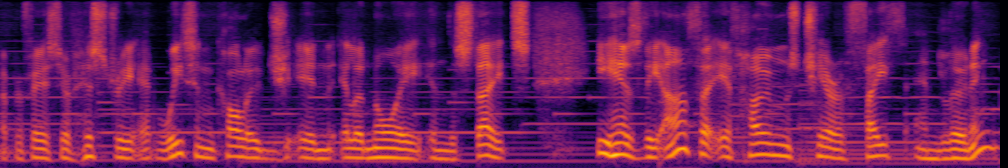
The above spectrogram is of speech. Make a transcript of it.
a professor of history at Wheaton College in Illinois in the States. He has the Arthur F. Holmes Chair of Faith and Learning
